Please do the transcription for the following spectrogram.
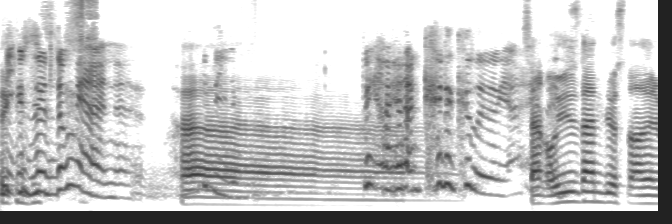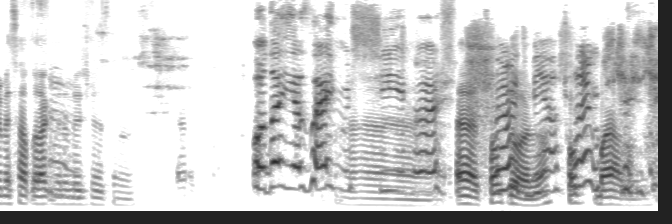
Peki bir üzüldüm yani. Ha. Bir hayal kırıklığı yani. Sen o yüzden diyorsun anonim hesaplar hakkında Evet. düşünüyorsun? O da yazaymış Ha. şiir. Evet çok evet, doğru. bir Çok keşke.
